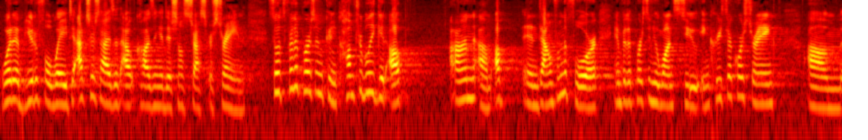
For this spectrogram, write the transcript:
what a beautiful way to exercise without causing additional stress or strain. So it's for the person who can comfortably get up on um, up and down from the floor, and for the person who wants to increase their core strength, um,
